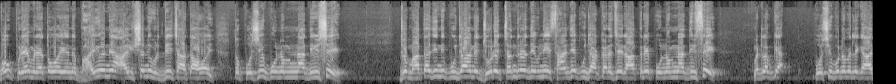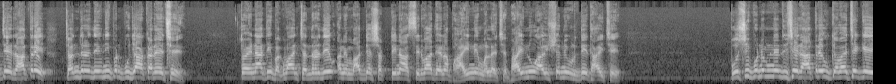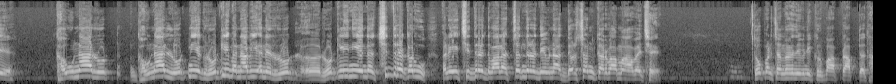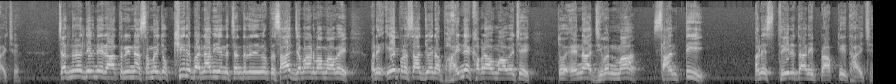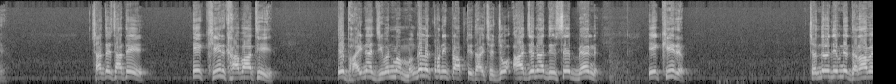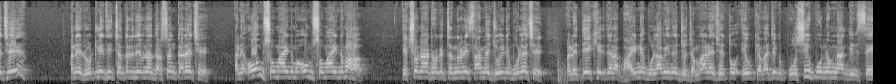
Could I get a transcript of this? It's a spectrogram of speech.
બહુ પ્રેમ રહેતો હોય અને ભાઈઓને આયુષ્યની વૃદ્ધિ ચાહતા હોય, તો પોષી પૂનમના દિવસે જો માતાજીની પૂજા અને જોડે ચંદ્રદેવની સાંજે પૂજા કરે છે, રાત્રે પૂનમના દિવસે, મતલબ કે પોષી પૂનમ એટલે કે આજે રાત્રે ચંદ્રદેવની પણ પૂજા કરે છે. તો એનાથી ભગવાન ચંદ્રદેવ અને માધ્ય શક્તિના આશીર્વાદ એના ભાઈને મળે છે. ભાઈનું આયુષ્યની વૃદ્ધિ થાય છે. પોષી પૂનમને દિવસે રાત્રે એવું કહેવાય છે કે ઘઉંના રોટ, ઘઉંના લોટની એક રોટલી બનાવી અને રોટ રોટલીની અંદર છિદ્ર કરવું અને એ છિદ્ર દ્વારા ચંદ્રદેવના દર્શન કરવામાં આવે છે. તો પણ ચંદ્રદેવની કૃપા પ્રાપ્ત થાય છે. ચંદ્રદેવને રાત્રિના સમય જો ખીર બનાવી અને ચંદ્રદેવનો પ્રસાદ જમાડવામાં આવે અને એ પ્રસાદ જો એના ભાઈને ખવડાવવામાં આવે છે, તો એના જીવનમાં શાંતિ અને સ્થિરતાની પ્રાપ્તિ થાય છે. સાથે સાથે એ ખીર ખાવાથી એ ભાઈના જીવનમાં મંગલત્વની પ્રાપ્તિ થાય છે. જો આજના દિવસે બેન એ ખીર ચંદ્રદેવને ધરાવે છે અને રોટલીથી ચંદ્રદેવના દર્શન કરે છે અને ઓમ સોમાય નમઃ, ઓમ સોમાય નમઃ. એકસો આઠ વખત ચંદ્રની સામે જોઈને બોલે છે અને તે ખીર તેના ભાઈને બોલાવીને જો જમાડે છે તો એવું કહેવાય છે કે પોષી પૂનમના દિવસે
